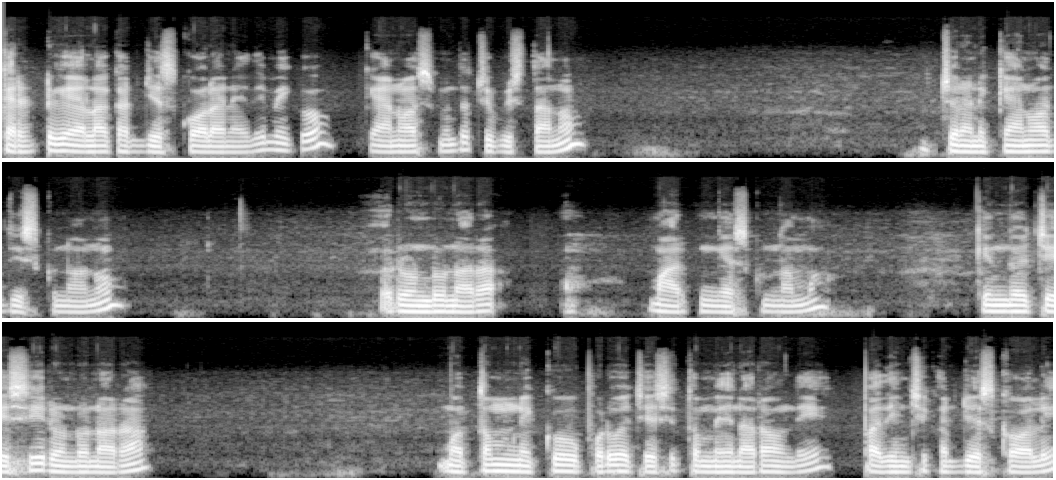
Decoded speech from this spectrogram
కరెక్ట్గా ఎలా కట్ చేసుకోవాలనేది మీకు క్యాన్వాస్ మీద చూపిస్తాను. చూడండి క్యాన్వాస్ తీసుకున్నాను. రెండున్నర మార్కింగ్ వేసుకున్నాము కింద వచ్చేసి రెండున్నర. మొత్తం నెక్ పొడవు వచ్చేసి తొమ్మిదిన్నర ఉంది. పది ఇంచి కట్ చేసుకోవాలి.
